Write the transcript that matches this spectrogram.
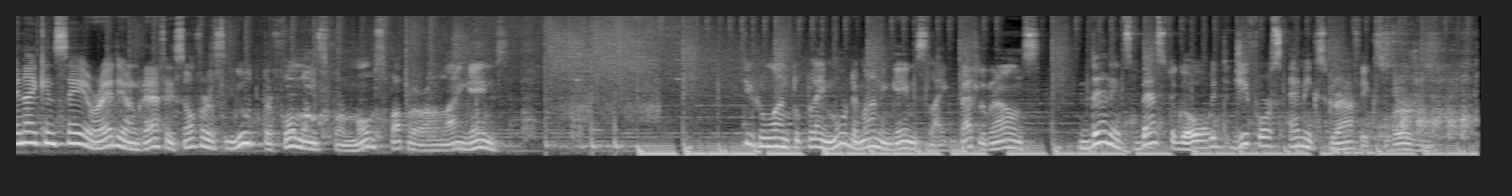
and I can say Radeon Graphics offers good performance for most popular online games. If you want to play more demanding games like Battlegrounds, then it's best to go with GeForce MX graphics version.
